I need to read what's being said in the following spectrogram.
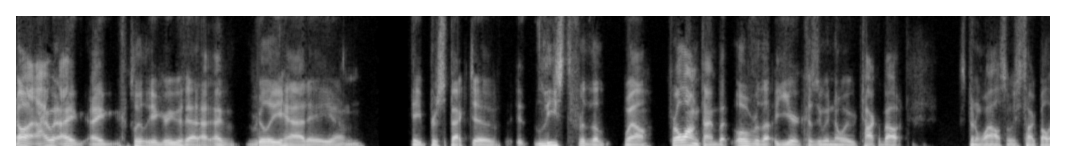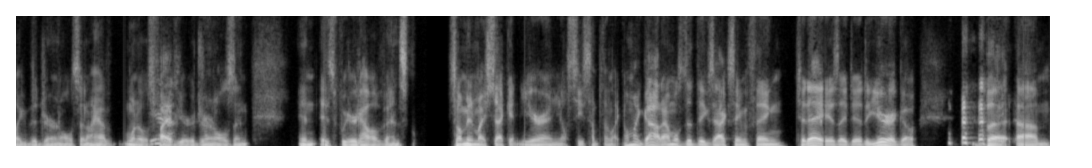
Oh, I would, I, I completely agree with that. I, I've really had a, um, a perspective, at least for the, well, for a long time, but over the year, because we know we talk about, it's been a while since we talked about like the journals and I have one of those Yeah. five year journals and, and it's weird how events, so I'm in my second year and you'll see something like, oh my God, I almost did the exact same thing today as I did a year ago. but, um,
